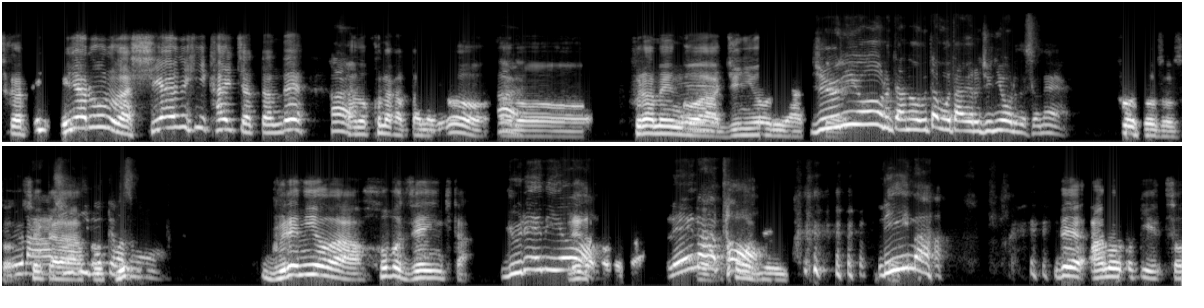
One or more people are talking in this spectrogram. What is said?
それからペペニャロールは試合の日に帰っちゃったんで、はい。あの来なかったんだけど、はい。あのフラメンゴはジュニオールやって、ジュニオールってあの歌も歌えるジュニオールですよね。そうそうそうそう。うそれからグレミオはほぼ全員来た。ん。グレミオ、レナトリーマ。で、あの時そ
